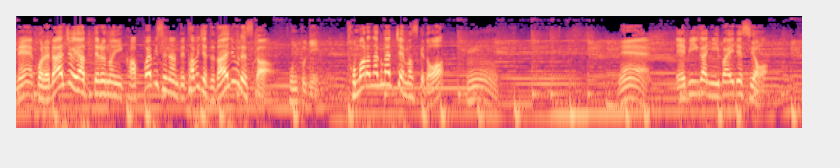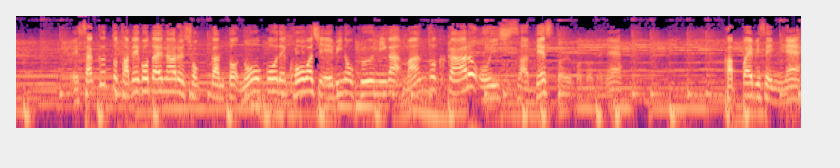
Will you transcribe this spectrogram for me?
ね、これラジオやってるのにかっぱエビスなんて食べちゃって大丈夫ですか？本当に。止まらなくなっちゃいますけどうん。ねえ、エビが2倍ですよ。えサクッと食べ応えのある食感と濃厚で香ばしいエビの風味が満足感ある美味しさです。ということでね。かっぱえびせんにね、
